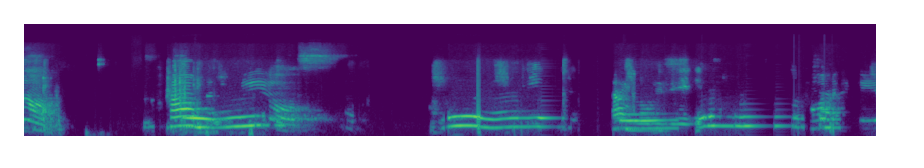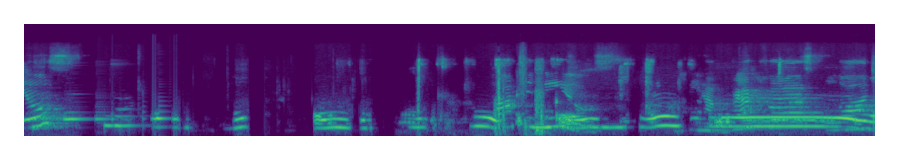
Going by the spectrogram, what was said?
job. How many meals? On heels. On meals. We have breakfast, lunch,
